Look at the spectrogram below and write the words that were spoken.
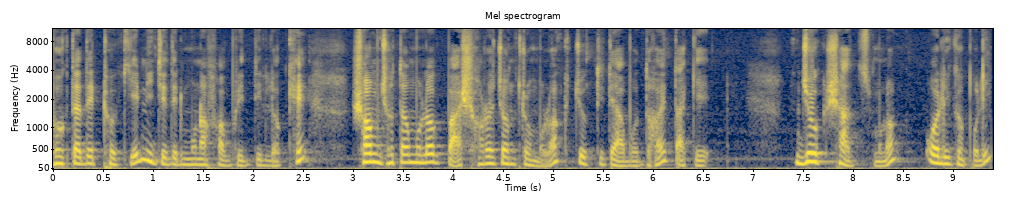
ভোক্তাদের ঠকিয়ে নিজেদের মুনাফা বৃদ্ধির লক্ষ্যে সমঝোতামূলক বা ষড়যন্ত্রমূলক চুক্তিতে আবদ্ধ হয়, তাকে যোগ সাজমূলক অলিগোপলি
